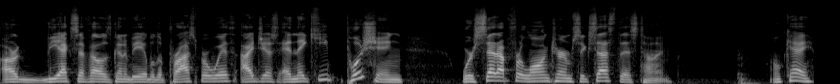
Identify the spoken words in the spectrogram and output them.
are the XFL is going to be able to prosper with. I just and they keep pushing. We're set up for long-term success this time. Okay.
